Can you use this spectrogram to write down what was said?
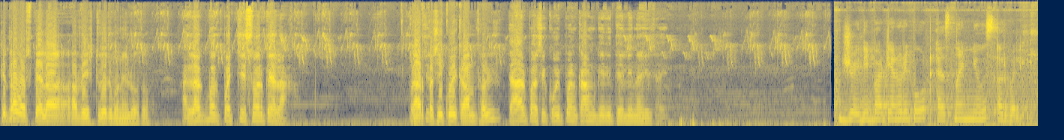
કેટલા વર્ષ પહેલાં આ વેસ્ટવેર બનેલો હતો? આ લગભગ પચીસ વર્ષ પહેલાં. ત્યાર પછી કોઈ કામ થયું? ત્યાર પછી કોઈ પણ કામગીરી થયેલી નહીં સાહેબ. જયદીપ ભાટિયાનો report S nine news Aravalli.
